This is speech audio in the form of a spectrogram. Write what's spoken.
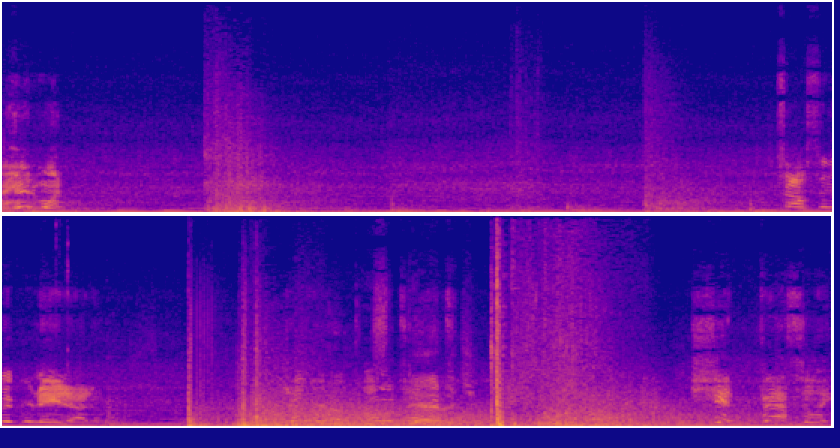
I hit one. tossing a grenade at him. Cover, damage. Shit, Vasily!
